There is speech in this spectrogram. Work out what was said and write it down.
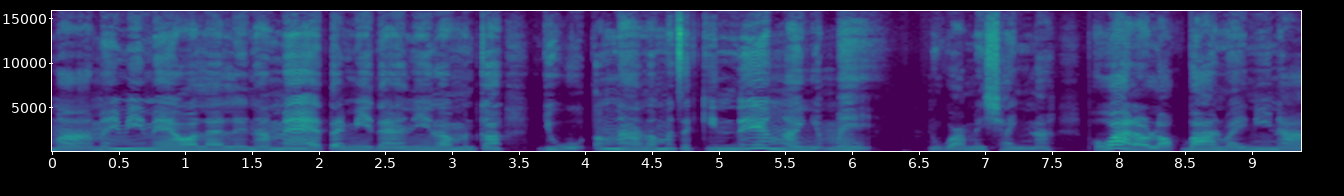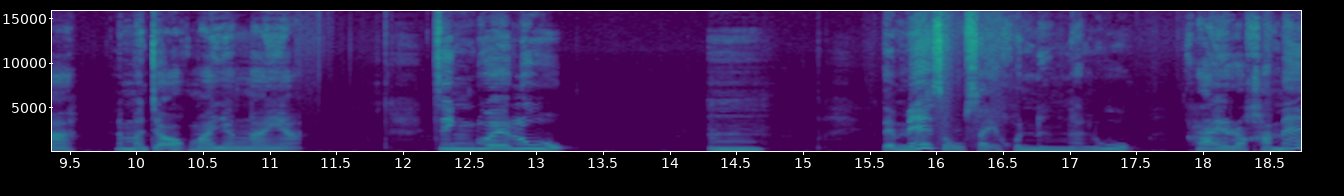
หมาไม่มีแมวอะไรเลยนะแม่ แต่มีแต่อันนี้แล้วมันก็อยู่ตั้งนานแล้วมันจะกินได้ยังไงเนี่ยแม่ หนูว่าไม่ใช่นะ เพราะว่าเราล็อกบ้านไว้นี่นะ แล้วมันจะออกมายังไงอะ่ะ จริงด้วยลูก อืม แต่แม่สงสัยคนนึงนะลูก ใครหรอคะแม่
